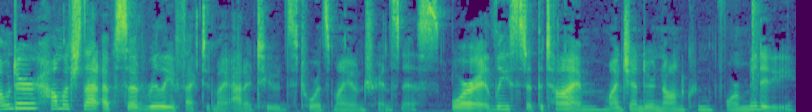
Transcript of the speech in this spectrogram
I wonder how much that episode really affected my attitudes towards my own transness, or at least at the time, my gender nonconformity,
